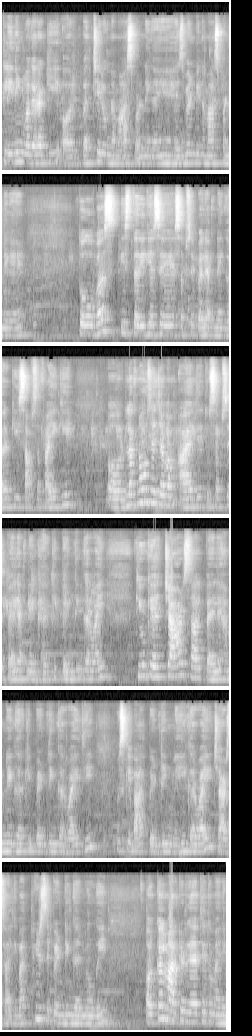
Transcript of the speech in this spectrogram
क्लीनिंग वगैरह की और बच्चे लोग नमाज़ पढ़ने गए हैं हस्बैंड भी नमाज़ पढ़ने गए हैं। तो बस इस तरीके से सबसे पहले अपने घर की साफ़ सफ़ाई की और लखनऊ से जब हम आए थे तो सबसे पहले अपने घर की पेंटिंग करवाई, क्योंकि चार साल पहले हमने घर की पेंटिंग करवाई थी। उसके बाद पेंटिंग नहीं करवाई। चार साल के बाद फिर से पेंटिंग घर में हो गई। और कल मार्केट गए थे तो मैंने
